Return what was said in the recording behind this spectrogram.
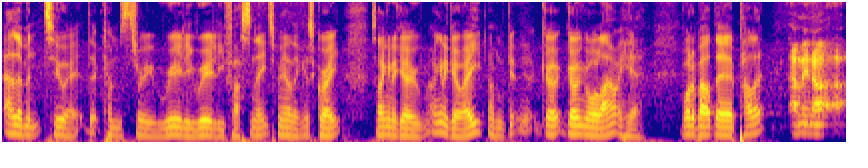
element to it that comes through really really fascinates me. I think it's great. So I'm going to go. I'm going to go eight. I'm go, go, going all out here. What about the palate? I mean, I,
